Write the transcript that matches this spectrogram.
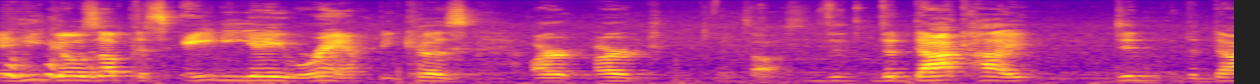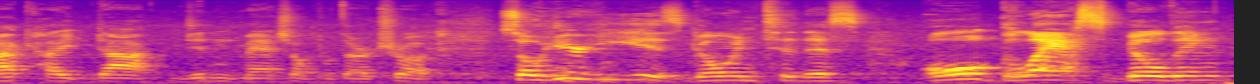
and he goes up this ADA ramp because our our awesome. the, the dock height didn't the dock height dock didn't match up with our truck. So here he is going to this all glass building,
